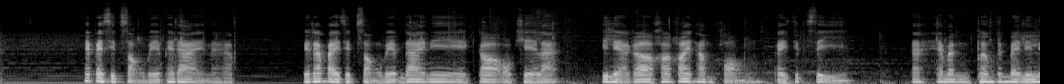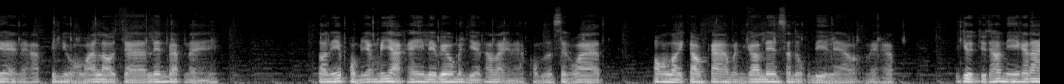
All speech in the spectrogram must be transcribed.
ฟให้ไป 12 เวฟให้ได้นะครับคือถ้าไป 12 เวฟได้นี่ก็โอเคละ ที่เหลือก็ค่อยๆทำของไป 14นะให้มันเพิ่มขึ้นไปเรื่อยๆนะครับขึ้นอยู่ว่าเราจะเล่นแบบไหน ตอนนี้ผมยังไม่อยากให้เลเวลมันเยอะเท่าไหร่นะ ผมรู้สึกว่าห้องร้อยเก้าเก้ามันก็เล่นสนุกดีแล้วนะครับหยุดอยู่เท่านี้ก็ได้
